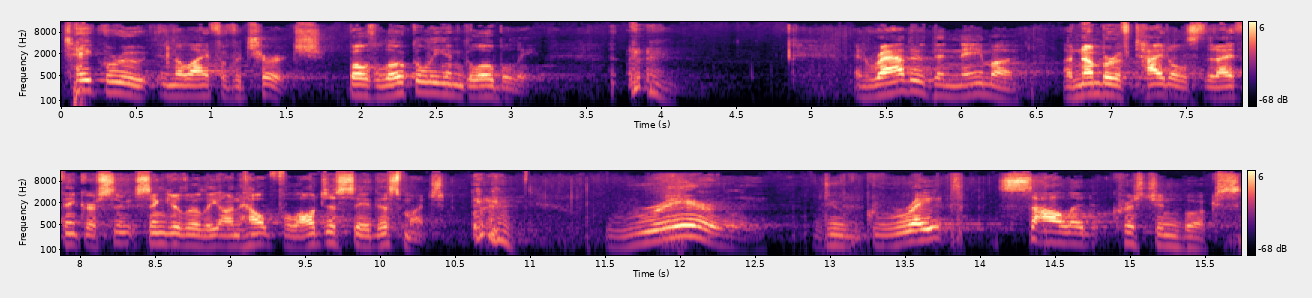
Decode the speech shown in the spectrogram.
take root in the life of a church, both locally and globally. and rather than name a, a number of titles that I think are singularly unhelpful, I'll just say this much. rarely do great, solid Christian books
